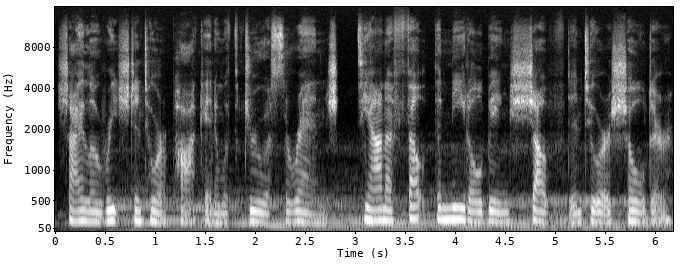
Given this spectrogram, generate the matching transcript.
Shiloh reached into her pocket and withdrew a syringe. Tiana felt the needle being shoved into her shoulder.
